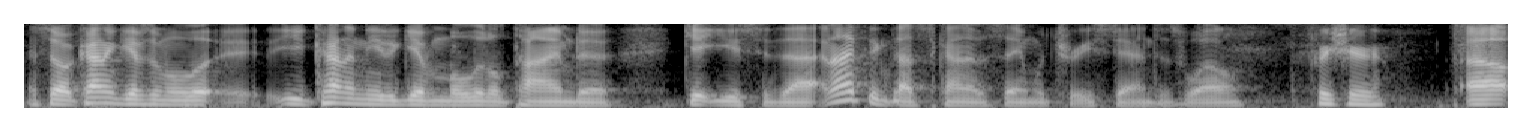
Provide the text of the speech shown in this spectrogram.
And so it kind of gives them a little, you kind of need to give them a little time to get used to that. And I think that's kind of the same with tree stands as well. For sure. Uh,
